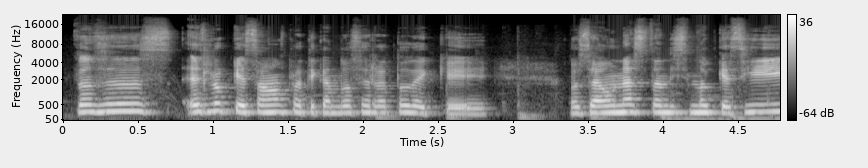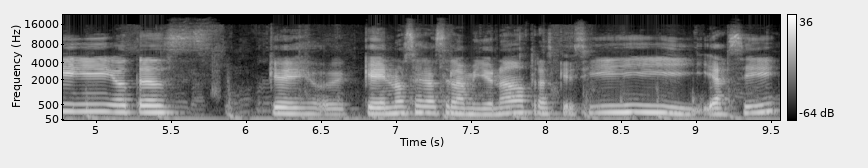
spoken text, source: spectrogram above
Entonces es lo que estábamos platicando hace rato de que, o sea, unas están diciendo que sí, otras que, que no se gaste la millonada, otras que sí y así.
